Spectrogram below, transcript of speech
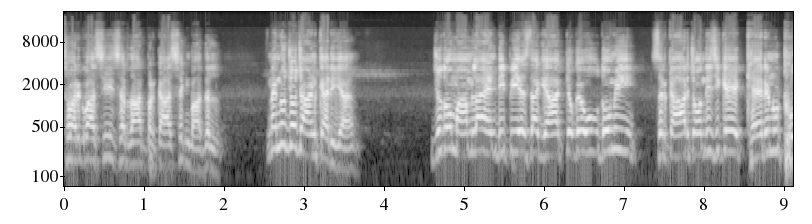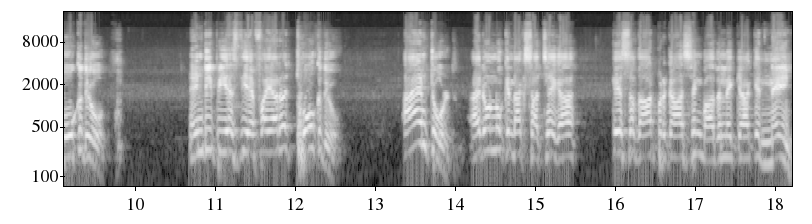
ਸਵਰਗਵਾਸੀ ਸਰਦਾਰ ਪ੍ਰਕਾਸ਼ ਸਿੰਘ ਬਾਦਲ, ਮੈਨੂੰ ਜੋ ਜਾਣਕਾਰੀ ਆ, ਜਦੋਂ ਮਾਮਲਾ ਐਨਡੀਪੀਐਸ ਦਾ ਗਿਆ, ਕਿਉਂਕਿ ਉਦੋਂ ਵੀ ਸਰਕਾਰ ਚਾਹੁੰਦੀ ਸੀ ਕਿ ਖੈਰੇ ਨੂੰ ਠੋਕ ਦਿਓ ਐਨਡੀਪੀਐਸ ਦੀ ਐਫਆਈਆਰ ਵਿੱਚ ਠੋਕ ਦਿਓ। I am told I don't know ਕਿੰਨਾ ਕੁ ਸੱਚ ਹੈਗਾ, ਕਿ ਸਰਦਾਰ ਪ੍ਰਕਾਸ਼ ਸਿੰਘ ਬਾਦਲ ਨੇ ਕਿਹਾ ਕਿ ਨਹੀਂ,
